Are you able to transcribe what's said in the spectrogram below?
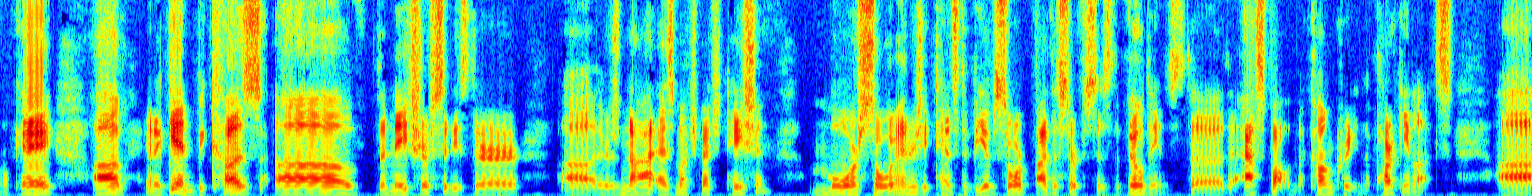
Okay. Um, and again, because of the nature of cities, there, uh, there's not as much vegetation more solar energy tends to be absorbed by the surfaces, the buildings, the, the asphalt and the concrete and the parking lots. Uh,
